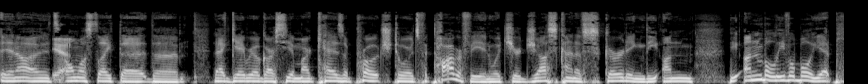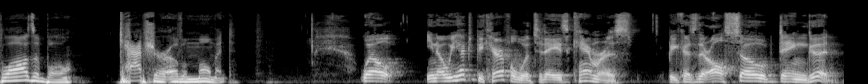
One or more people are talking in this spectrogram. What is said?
you know, it's yeah. almost like the the that Gabriel Garcia Marquez approach towards photography, in which you're just kind of skirting the un the unbelievable yet plausible capture of a moment. Well, you know, we have to be careful with today's cameras because they're all so dang good.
